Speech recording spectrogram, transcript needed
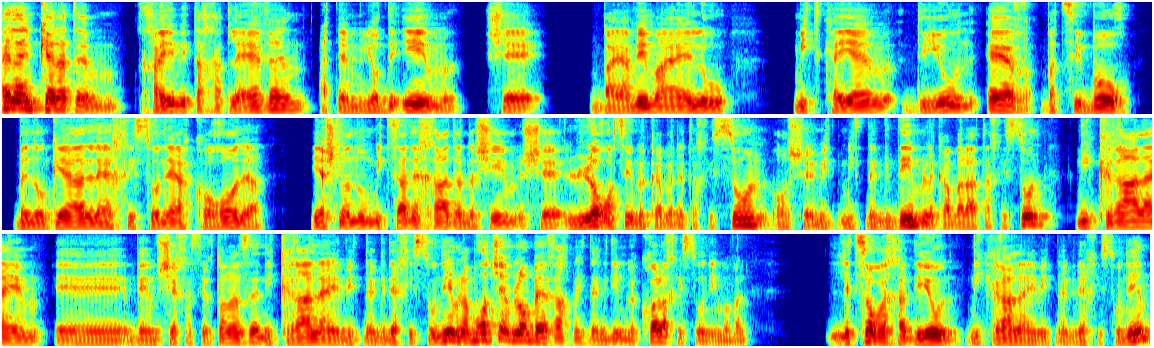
אלא אם כן אתם חיים מתחת לאבן, אתם יודעים שבימים האלו מתקיים דיון ער בציבור בנוגע לחיסוני הקורונה. יש לנו מצד אחד אנשים שלא רוצים לקבל את החיסון או שמתנגדים לקבלת החיסון, נקרא להם אה, בהמשך הסרטון הזה, נקרא להם מתנגדי חיסונים, למרות שהם לא בהכרח מתנגדים לכל החיסונים, אבל לצורך הדיון נקרא להם מתנגדי חיסונים,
